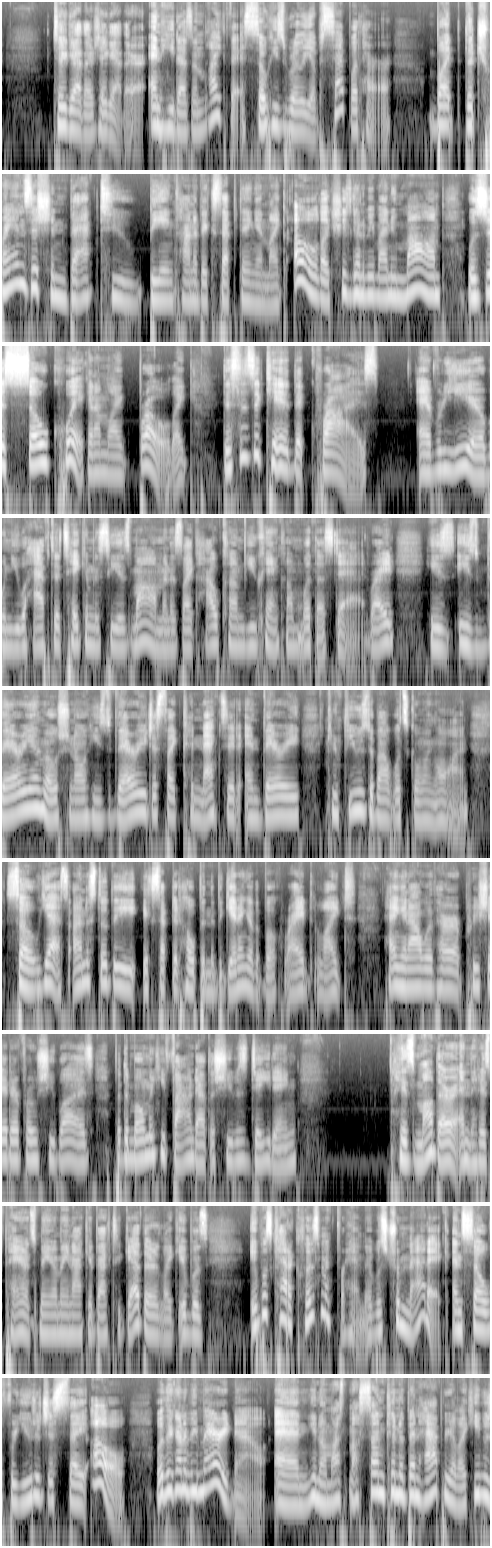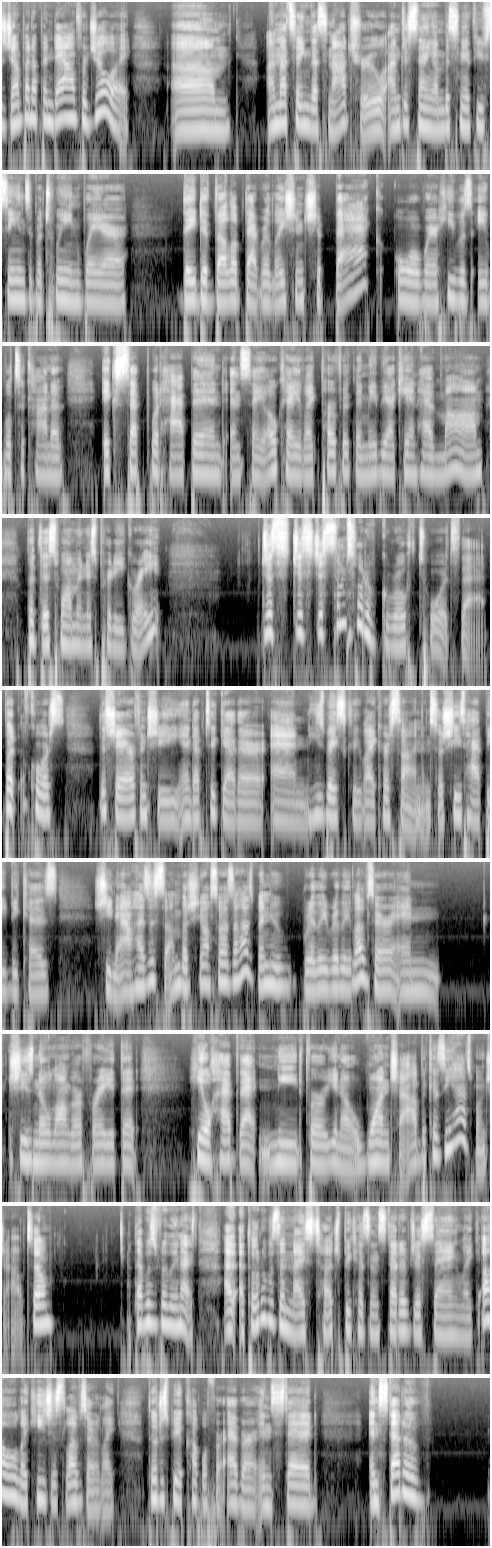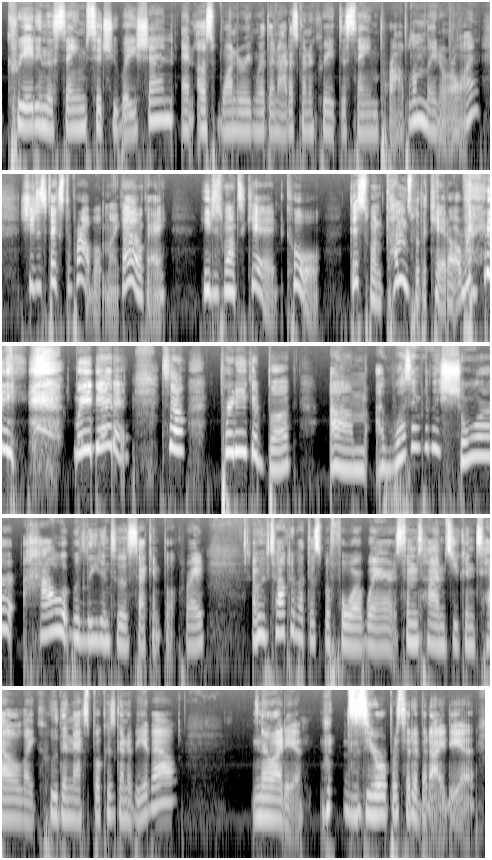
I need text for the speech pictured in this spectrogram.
together, together, and he doesn't like this. So he's really upset with her. But the transition back to being kind of accepting and like, oh, like she's going to be my new mom was just so quick. And I'm like, bro, like this is a kid that cries every year when you have to take him to see his mom and it's like how come you can't come with us dad right? He's he's very emotional. He's very just like connected and very confused about what's going on. So yes i understood the accepted hope in the beginning of the book right? Liked hanging out with her appreciated her for who she was. But the moment he found out that she was dating his mother and that his parents may or may not get back together like it was it was cataclysmic for him. It was traumatic. And so for you to just say oh well they're going to be married now and you know my, my son couldn't have been happier like he was jumping up and down for joy. Um i'm not saying that's not true. I'm just saying i'm missing a few scenes in between where they developed that relationship back or where he was able to kind of accept what happened and say okay like perfectly. Maybe i can't have mom but this woman is pretty great just just just some sort of growth towards that. But of course the sheriff and she end up together and he's basically like her son and so she's happy because she now has a son but she also has a husband who really really loves her and she's no longer afraid that he'll have that need for you know one child because he has one child. So that was really nice. I, I thought it was a nice touch because instead of just saying like oh like he just loves her like they'll just be a couple forever. Instead instead of creating the same situation and us wondering whether or not it's going to create the same problem later on. She just fixed the problem. Like, oh, okay, he just wants a kid. Cool. This one comes with a kid already. we did it. So, pretty good book. Um, I wasn't really sure how it would lead into the second book, right? And we've talked about this before where sometimes you can tell like who the next book is going to be about. No idea. 0% of an idea.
